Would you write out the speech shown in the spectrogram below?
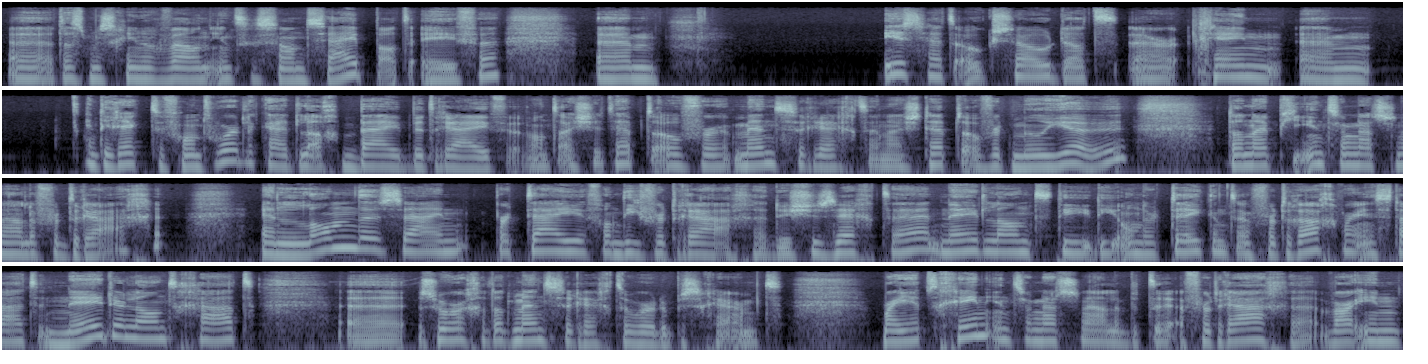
dat is misschien nog wel een interessant zijpad even. Um, is het ook zo dat er geen. Um, directe verantwoordelijkheid lag bij bedrijven. Want als je het hebt over mensenrechten en als je het hebt over het milieu, dan heb je internationale verdragen. En landen zijn partijen van die verdragen. Dus je zegt, hè, Nederland die, die ondertekent een verdrag waarin staat: Nederland gaat uh, zorgen dat mensenrechten worden beschermd. Maar je hebt geen internationale verdragen waarin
